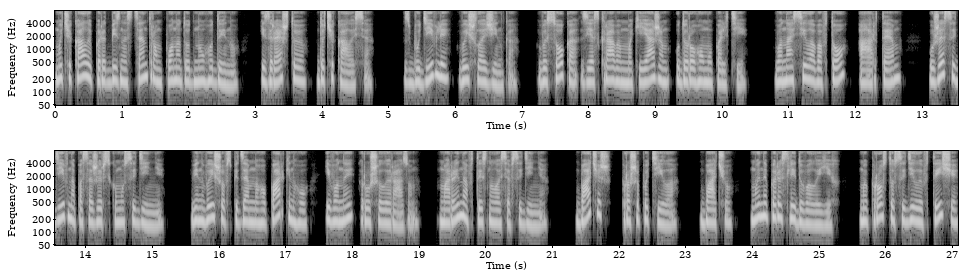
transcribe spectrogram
Ми чекали перед бізнес-центром понад одну годину і, зрештою, дочекалися. З будівлі вийшла жінка, висока, з яскравим макіяжем у дорогому пальті. Вона сіла в авто, а Артем уже сидів на пасажирському сидінні. Він вийшов з підземного паркінгу, і вони рушили разом. Марина втиснулася в сидіння. Бачиш, прошепотіла. Бачу, ми не переслідували їх. Ми просто сиділи в тиші,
